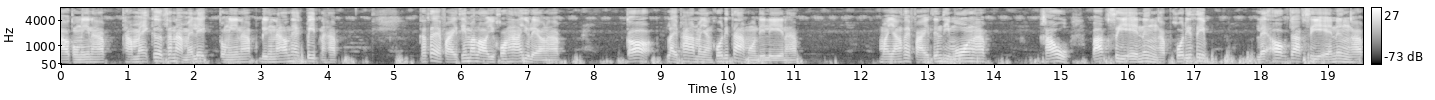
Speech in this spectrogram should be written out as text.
าวตรงนี้นะครับทำให้เกิดสนามแม่เหล็กตรงนี้นะครับ ดึงน้ำแทกปิดนะครับ กระแสไฟที่มารออยู่ข้อ5อยู่แล้วนะครับ ก็ไหลผ่านมายังโค้ดที่สามของเดเลย์นะครับ มายังสายไฟเส้นสีม่วงนะครับ เข้าปลั๊ก CA1 ครับโค้ดที่10และออกจาก CA1 ครับ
